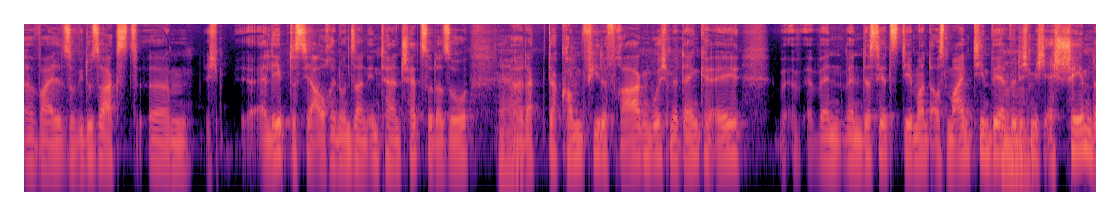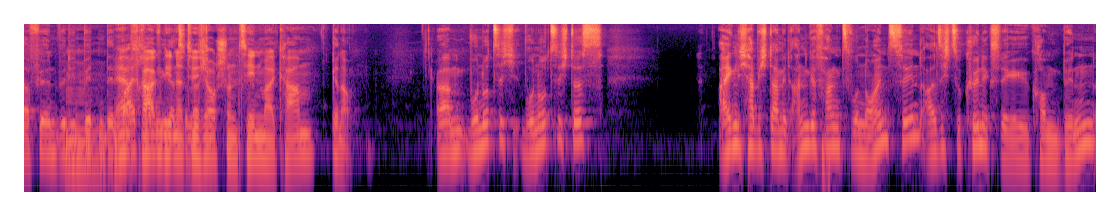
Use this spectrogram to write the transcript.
Äh, weil, so wie du sagst, ähm, ich erlebe das ja auch in unseren internen Chats oder so, ja. Äh, da, da, kommen viele Fragen, wo ich mir denke, ey, wenn, wenn das jetzt jemand aus meinem Team wäre, mhm. würde ich mich echt schämen dafür und würde ihn mhm. bitten, den ja, Beitrag Fragen, die natürlich auch schon zehnmal kamen. Genau. Ähm, wo, nutze ich, wo nutze ich das? Eigentlich habe ich damit angefangen 2019, als ich zu Königswege gekommen bin,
